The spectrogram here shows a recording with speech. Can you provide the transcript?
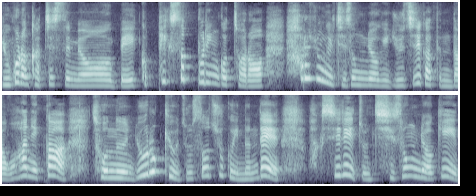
요거랑 같이 쓰면 메이크업 픽서 뿌린 것처럼 하루 종일 지속력이 유지가 된다고 하니까 저는 요렇게 요즘 써주고 있는데 확실히 좀 지속력이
